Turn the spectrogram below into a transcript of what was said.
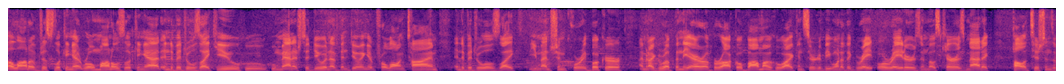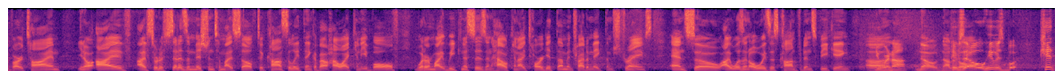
A lot of just looking at role models, looking at individuals like you who, who managed to do it and have been doing it for a long time. Individuals like you mentioned, Cory Booker. I mean, I grew up in the era of Barack Obama, who I consider to be one of the great orators and most charismatic politicians of our time. You know, I've, I've sort of set as a mission to myself to constantly think about how I can evolve, what are my weaknesses, and how can I target them and try to make them strengths. And so I wasn't always as confident speaking. Uh, you were not? No, not People at say, all. oh, he was born. Kid,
